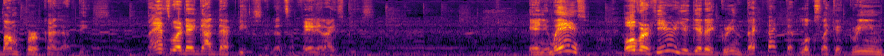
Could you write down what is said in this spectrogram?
bumper kind of piece. That's where they got that piece, and it's a very nice piece. Anyways, over here you get a green backpack that looks like a green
